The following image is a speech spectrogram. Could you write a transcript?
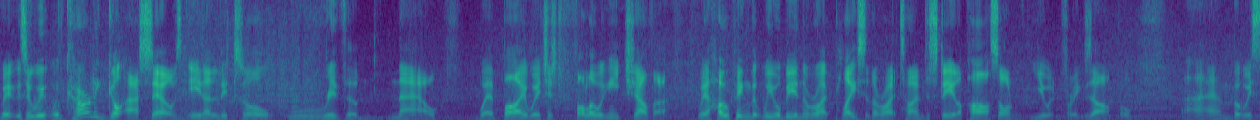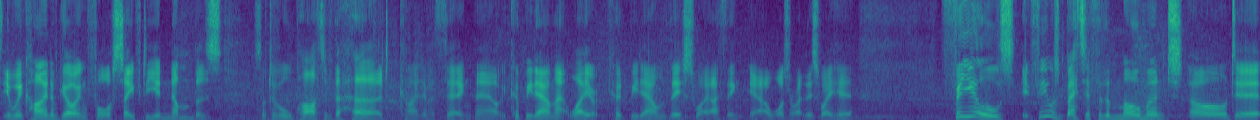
We so we, we've currently got ourselves in a little rhythm now, whereby we're just following each other. We're hoping that we will be in the right place at the right time to steal a pass on Ewan, for example. Um, but we're, we're kind of going for safety in numbers, sort of all part of the herd kind of a thing. Now, it could be down that way or it could be down this way. I think, yeah, I was right, this way here. Feels, it feels better for the moment. Oh dear.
